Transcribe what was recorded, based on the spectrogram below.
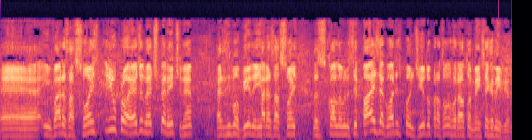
é, em várias ações e o PROED não é diferente, né? É desenvolvido em várias ações nas escolas municipais e agora expandindo para a zona rural também. Seja bem-vindo.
